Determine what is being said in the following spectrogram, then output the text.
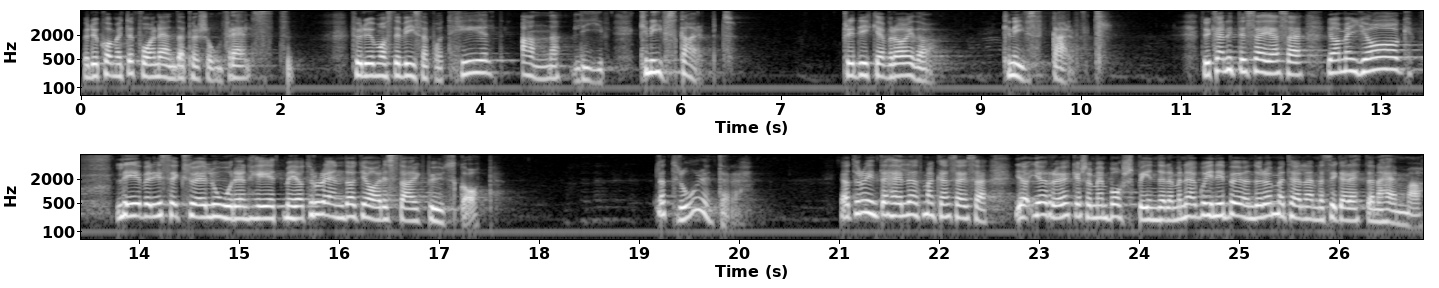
Men du kommer inte få en enda person frälst. För du måste visa på ett helt annat liv, knivskarpt. Predikar bra idag, knivskarpt. Du kan inte säga så här, ja men jag lever i sexuell orenhet men jag tror ändå att jag har ett starkt budskap. Jag tror inte det. Jag tror inte heller att man kan säga så här, jag, jag röker som en borstbindare men när jag går in i bönerummet jag lämnat cigaretterna hemma.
